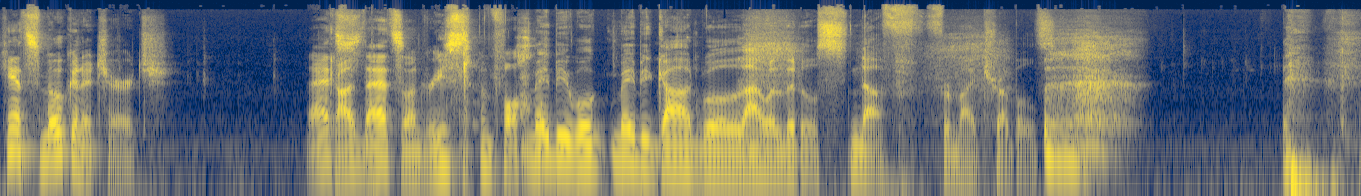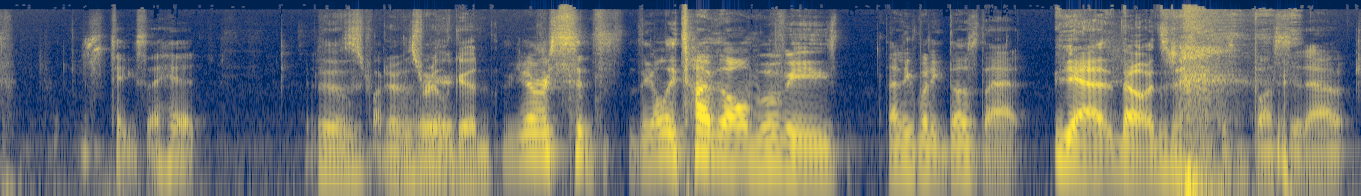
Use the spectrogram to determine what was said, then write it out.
can't smoke in a church. That's God. that's unreasonable. Maybe we'll maybe God will allow a little snuff for my troubles. Just takes a hit. It was so it was really good. You ever since the only time in the whole movie anybody does that. Yeah, no, it's just, just bust it out.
